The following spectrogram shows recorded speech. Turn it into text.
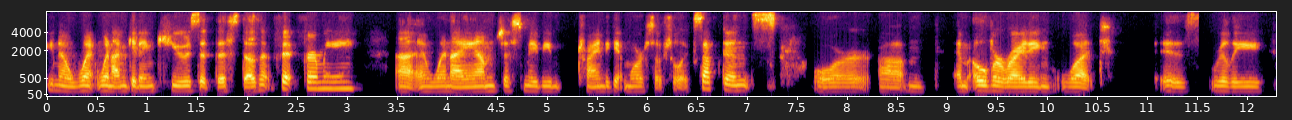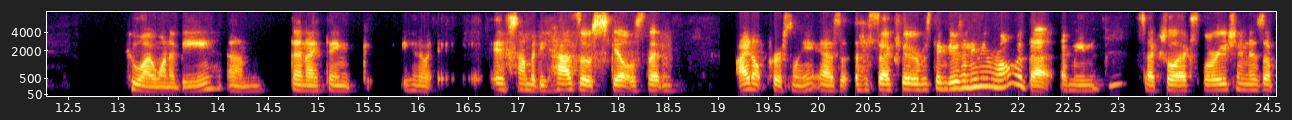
you know when, when i'm getting cues that this doesn't fit for me uh, and when I am just maybe trying to get more social acceptance or um, am overriding what is really who I want to be, um, then I think, you know, if somebody has those skills, then I don't personally, as a, sex therapist, think there's anything wrong with that. I mean, mm-hmm. sexual exploration is a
